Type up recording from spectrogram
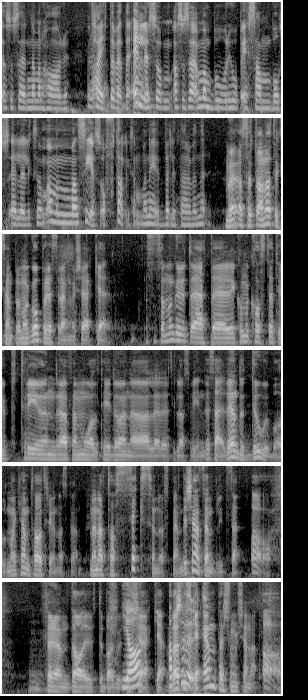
alltså så här, när man har Bra tajta vänner. vänner. Eller som alltså så här, man bor ihop, är sambos eller liksom, ja men man ses ofta liksom. Man är väldigt nära vänner. Men alltså ett annat exempel, om man går på restaurang och käkar. Så man går ut och äter, det kommer kosta typ 300 för en måltid och en öl eller ett glas vin. Det är, så här, det är ändå doable, man kan ta 300 spänn. Men att ta 600 spänn, det känns ändå lite så här, åh. För en dag ute och bara gå ut Ja, och käka. Varför absolut. ska en person känna, åh.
